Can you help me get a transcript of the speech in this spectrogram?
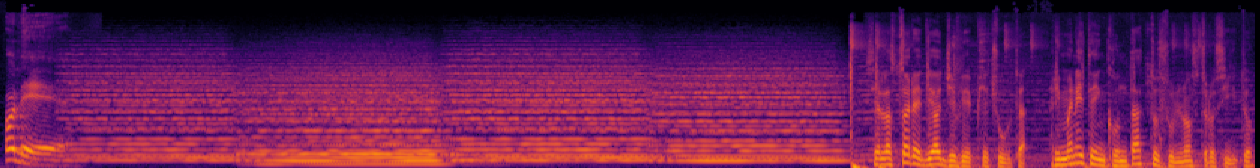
Olè! Se la storia di oggi vi è piaciuta, rimanete in contatto sul nostro sito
